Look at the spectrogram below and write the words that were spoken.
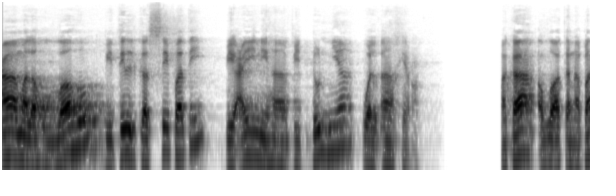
amalahullahu bitilka sifati bi'ainiha fid dunya wal akhirah. Maka Allah akan apa?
